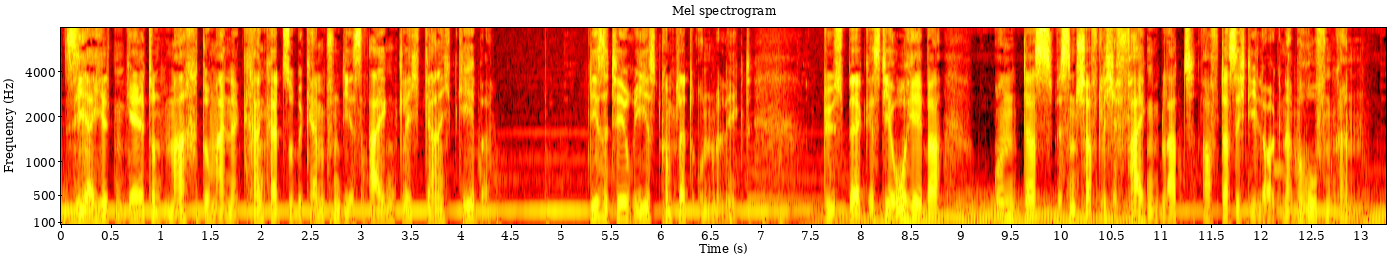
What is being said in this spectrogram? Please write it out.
Sie erhielten Geld und Macht, um eine Krankheit zu bekämpfen, die es eigentlich gar nicht gäbe. Diese Theorie ist komplett unbelegt. Duisberg ist ihr Urheber und das wissenschaftliche Feigenblatt, auf das sich die Leugner berufen können.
